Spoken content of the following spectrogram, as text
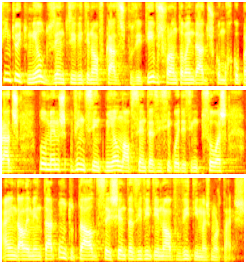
28.229 casos positivos. Foram também dados como recuperados pelo menos 25.955 pessoas, ainda a alimentar um total de 629 vítimas mortais.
